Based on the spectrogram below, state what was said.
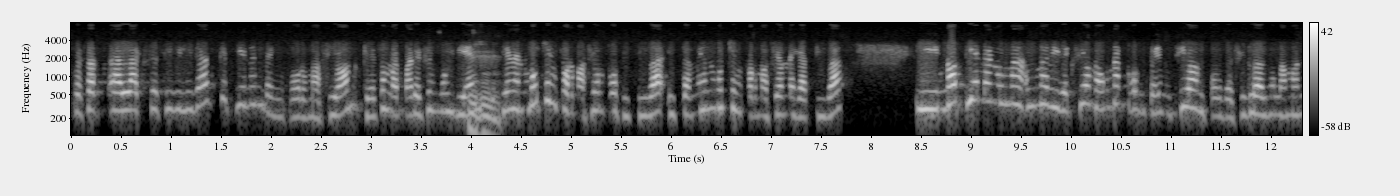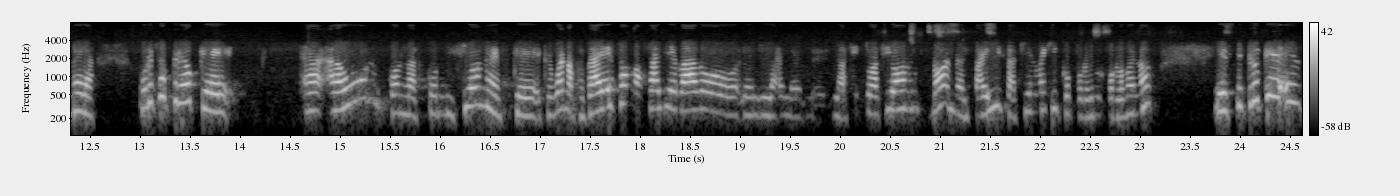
pues a, la accesibilidad que tienen de información, que eso me parece muy bien, que tienen mucha información positiva y también mucha información negativa, y no tienen una, una dirección o una contención, por decirlo de alguna manera. Por eso creo que aún con las condiciones que, que, bueno, pues a eso nos ha llevado la, situación, ¿no? En el país, aquí en México por, por lo menos, este, creo que es,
